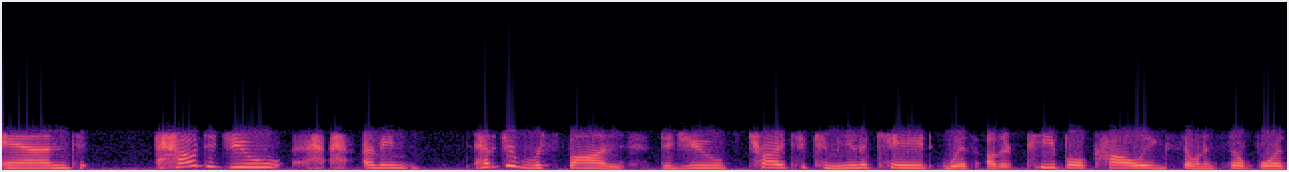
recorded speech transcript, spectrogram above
and how did you? I mean, how did you respond? Did you try to communicate with other people, colleagues, so on and so forth,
